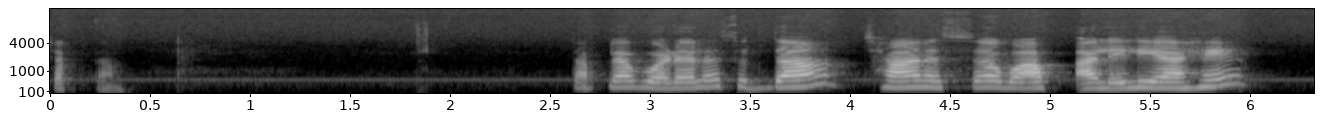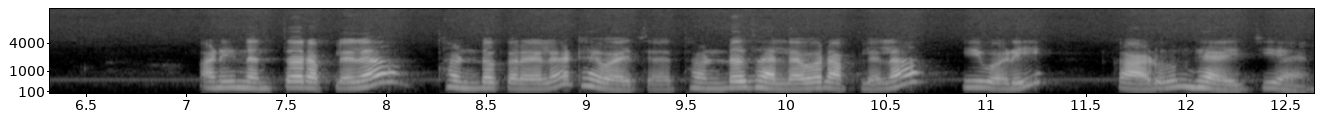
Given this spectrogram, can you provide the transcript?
शकता. तर आपल्या वड्याला सुद्धा छान असं वाफ आलेली आहे. आणि नंतर आपल्याला थंड करायला ठेवायचं आहे. थंड झाल्यावर आपल्याला ही वडी काढून घ्यायची आहे.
